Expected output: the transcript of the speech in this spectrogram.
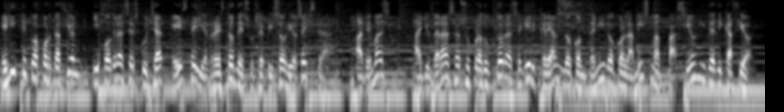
Elige tu aportación y podrás escuchar este y el resto de sus episodios extra. Además, ayudarás a su productor a seguir creando contenido con la misma pasión y dedicación.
